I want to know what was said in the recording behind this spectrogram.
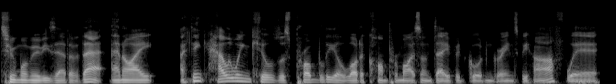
two more movies out of that. And I, I think Halloween Kills was probably a lot of compromise on David Gordon Green's behalf, where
